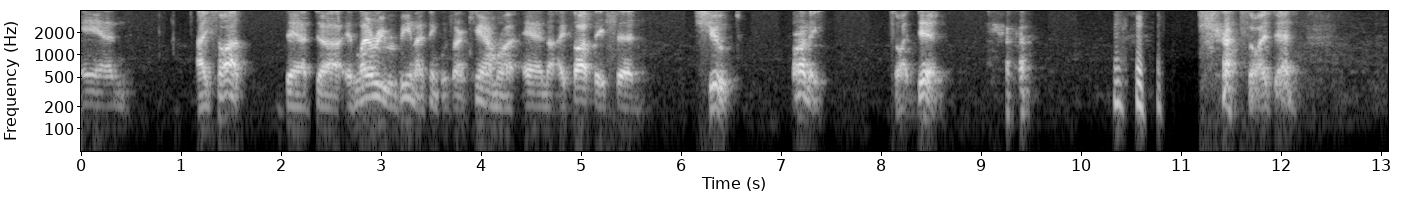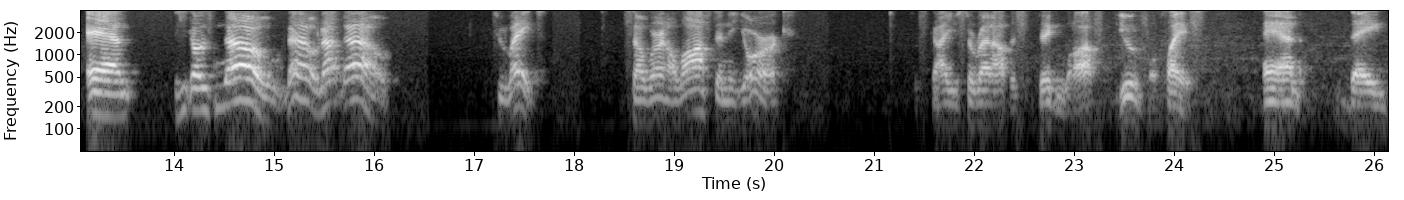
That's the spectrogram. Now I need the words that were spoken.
And I thought that, uh, and Larry Rabin, I think, was on camera, and I thought they said, shoot, funny. So I did. so I did. And he goes, no, no, not now. Too late. So we're in a loft in New York. This guy used to rent out this big loft, beautiful place. And they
